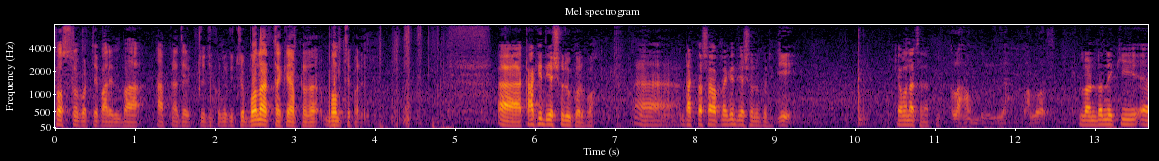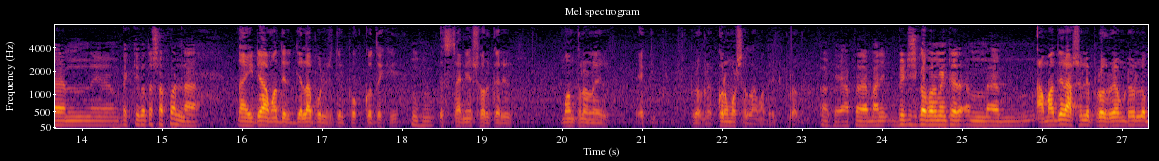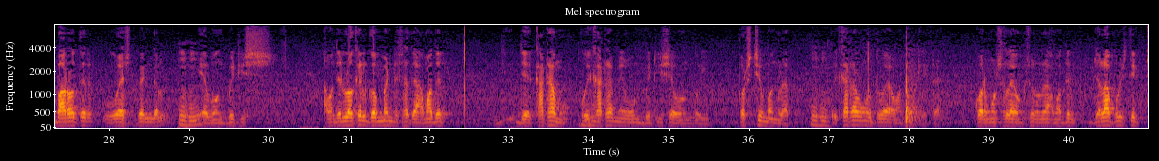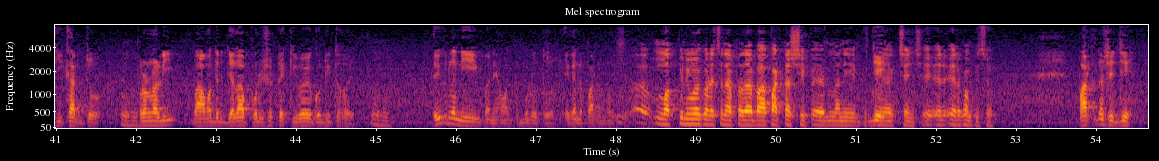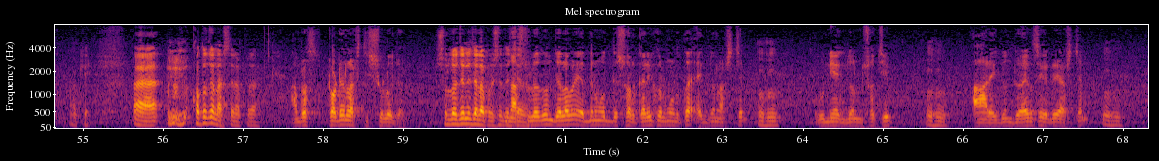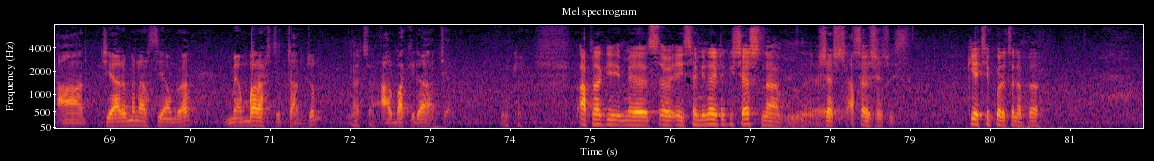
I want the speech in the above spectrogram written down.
প্রশ্ন করতে পারেন বা আপনাদের যদি কোনো কিছু বলার থাকে আপনারা বলতে পারেন। কাকে দিয়ে শুরু করব? ডাক্তার সাহেব আপনাকে দিয়ে শুরু করি। জি। কেমন আছেন আপনি? আলহামদুলিল্লাহ ভালো আছে। লন্ডনে কি ব্যক্তিগত সফর না? না এটা আমাদের জেলা পরিষদের পক্ষ থেকে স্থানীয় সরকারের মন্ত্রণালয়ের একটি প্রোগ্রাম কর্মশালা আমাদের প্রোগ্রাম। ওকে আপনারা মানে ব্রিটিশ গভর্নমেন্টের আমাদের আসলে প্রোগ্রামটা হলো ভারতের ওয়েস্ট বেঙ্গল এবং ব্রিটিশ আমাদের লোকাল গভর্নমেন্টের সাথে আমাদের যে কাঠামো ওই কাঠামো এবং ব্রিটিশ এবং ওই পশ্চিমবাংলার ওই কাঠামো মতো আমাদেরকে এটা কর্মশালায় অংশগ্রহণ আমাদের জেলা পরিষদের কি কার্য প্রণালী বা আমাদের জেলা পরিষদটা কীভাবে গঠিত হয়? এইগুলো নিয়েই মানে আমাদের মূলত এখানে পাঠানো হয়েছে মত বিনিময় করেছেন আপনারা বা পার্টনারশিপ মানে। এক্সচেঞ্জ এরকম কিছু? পার্টনারশিপ জি। ওকে কতজন আসছেন আপনারা? আমরা টোটাল আসছি ষোলো জন। ষোলো জনের জেলা পরিষদের ষোলো জন জেলা এদের মধ্যে সরকারি কর্মকর্তা একজন আসছেন। উনি একজন সচিব। আর একজন জয়েন্ট সেক্রেটারি আসছেন। আর চেয়ারম্যান আসছি আমরা মেম্বার আসছে চারজন আচ্ছা। আর বাকিরা ওকে আপনার কি এই সেমিনার এটা কি শেষ না শেষ আজকে শেষ? হয়েছে। কি অ্যাচিভ করেছেন আপনার?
